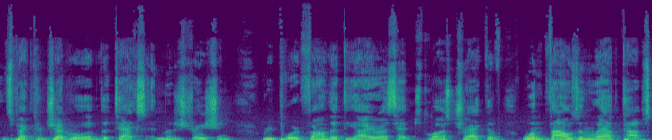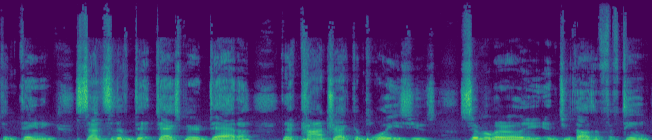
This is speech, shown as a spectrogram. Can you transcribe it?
inspector general of the tax administration report found that the IRS had lost track of 1,000 laptops containing sensitive d- taxpayer data that contract employees use. Similarly, in 2015,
